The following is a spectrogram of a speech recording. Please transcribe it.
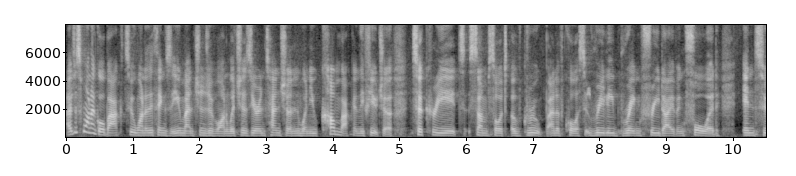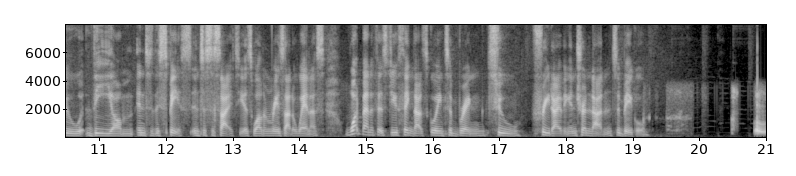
I just want to go back to one of the things that you mentioned, Jevaughn, which is your intention when you come back in the future to create some sort of group and of course really bring freediving forward into the um, into the space, into society as well and raise that awareness. What benefits do you think that's going to bring to freediving in Trinidad and Tobago? Well,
